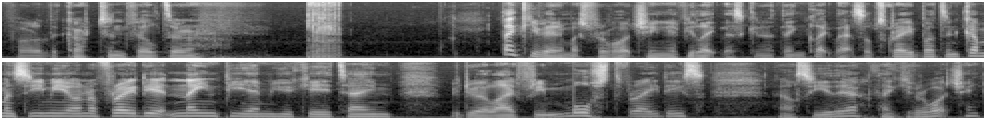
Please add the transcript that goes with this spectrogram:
For the curtain filter, Thank you very much for watching. If you like this kind of thing, click that subscribe button. Come and see me on a Friday at 9pm UK time. We do a live stream most Fridays. I'll see you there. Thank you for watching.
